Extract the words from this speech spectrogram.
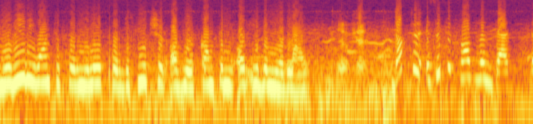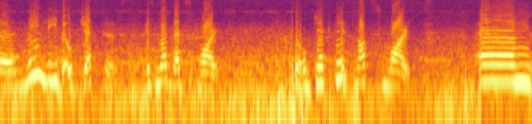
you really want to formulate for the future of your company or even your life. Okay. Doctor, is it a problem that uh, mainly the objective is not that smart? The objective, It's not smart. um,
